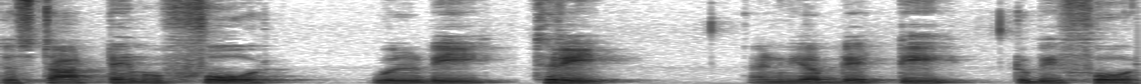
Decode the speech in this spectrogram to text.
the start time of 4 will be 3 and we update t to be 4.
